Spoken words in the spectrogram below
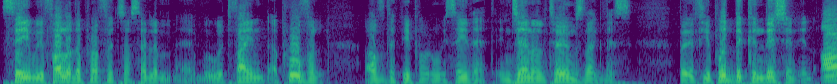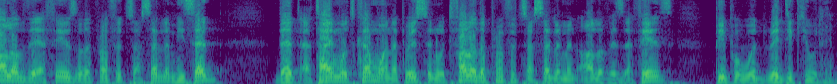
say we follow the Prophet ﷺ, uh, we would find approval of the people when we say that, in general terms like this. But if you put the condition in all of the affairs of the Prophet ﷺ, he said that a time would come when a person would follow the Prophet ﷺ in all of his affairs, people would ridicule him,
